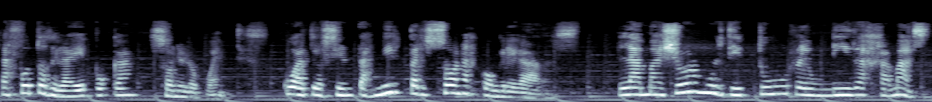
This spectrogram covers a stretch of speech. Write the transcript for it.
Las fotos de la época son elocuentes. 400.000 personas congregadas, la mayor multitud reunida jamás.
